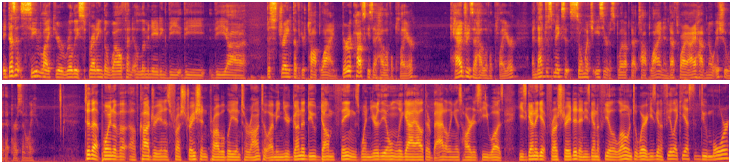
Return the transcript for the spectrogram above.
it doesn't seem like you're really spreading the wealth and eliminating the the the uh, the strength of your top line. Burakovsky's a hell of a player. Kadri's a hell of a player and that just makes it so much easier to split up that top line, and that's why I have no issue with it personally. To that point of uh, of Kadri and his frustration, probably in Toronto. I mean, you're gonna do dumb things when you're the only guy out there battling as hard as he was. He's gonna get frustrated, and he's gonna feel alone to where he's gonna feel like he has to do more.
